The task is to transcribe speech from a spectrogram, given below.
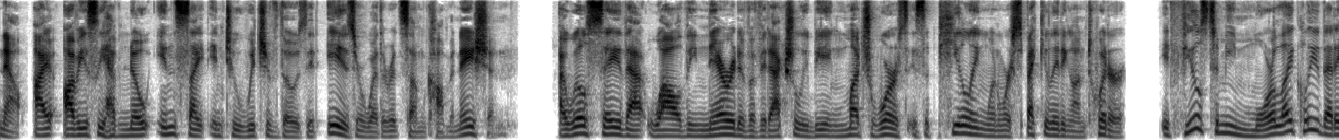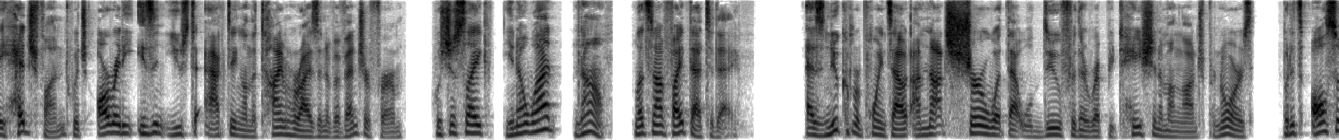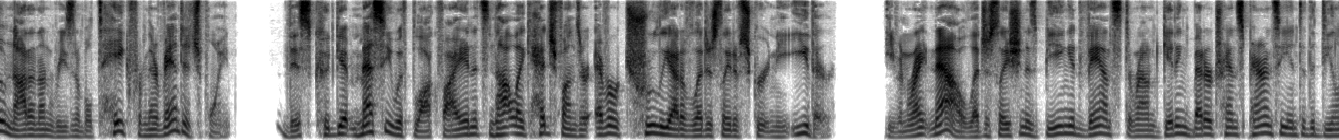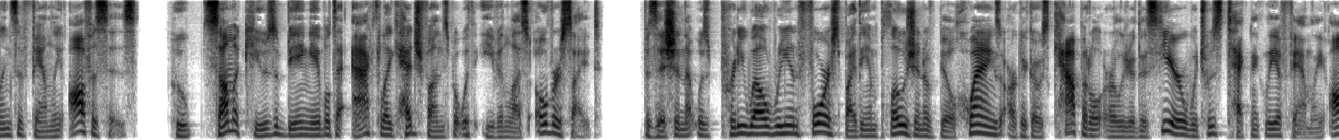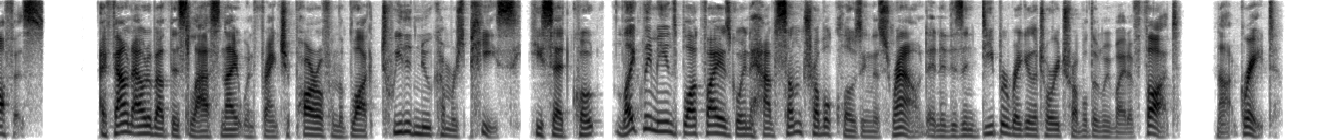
Now, I obviously have no insight into which of those it is or whether it's some combination. I will say that while the narrative of it actually being much worse is appealing when we're speculating on Twitter, it feels to me more likely that a hedge fund, which already isn't used to acting on the time horizon of a venture firm, was just like, you know what? No, let's not fight that today. As Newcomer points out, I'm not sure what that will do for their reputation among entrepreneurs, but it's also not an unreasonable take from their vantage point. This could get messy with BlockFi, and it's not like hedge funds are ever truly out of legislative scrutiny either. Even right now, legislation is being advanced around getting better transparency into the dealings of family offices, who some accuse of being able to act like hedge funds but with even less oversight. Position that was pretty well reinforced by the implosion of Bill Hwang's Archegos Capital earlier this year, which was technically a family office. I found out about this last night when Frank Chaparro from the block tweeted Newcomer's piece. He said, quote, likely means BlockFi is going to have some trouble closing this round, and it is in deeper regulatory trouble than we might have thought. Not great.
